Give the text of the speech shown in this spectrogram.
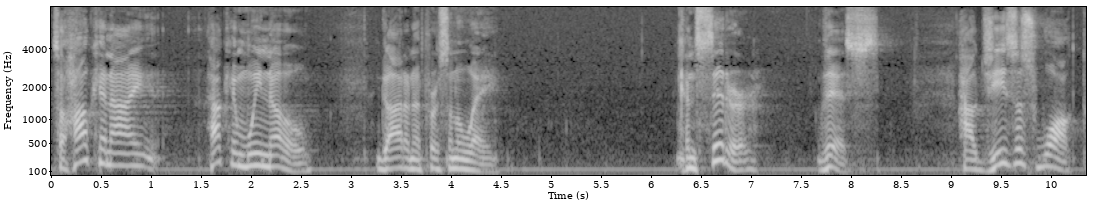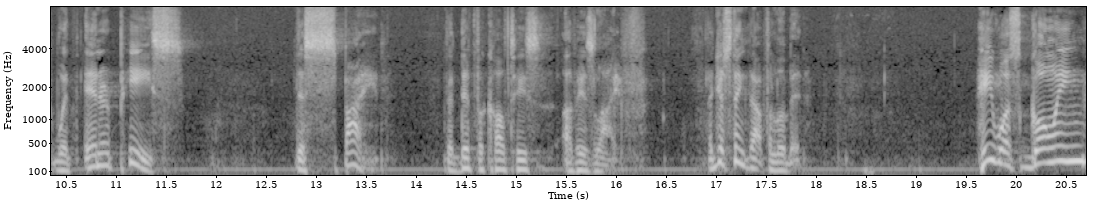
So how can I how can we know God in a personal way? Consider this how Jesus walked with inner peace despite the difficulties of his life. I just think that for a little bit. He was going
